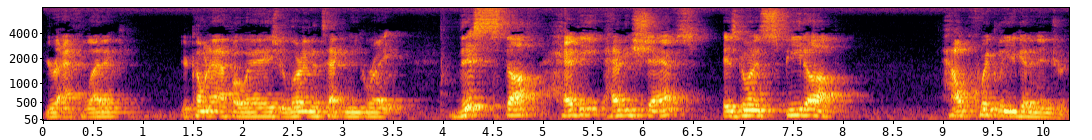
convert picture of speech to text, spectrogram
you're athletic, you're coming to FOAs, you're learning the technique right. This stuff, heavy, heavy shafts, is going to speed up how quickly you get an injury.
